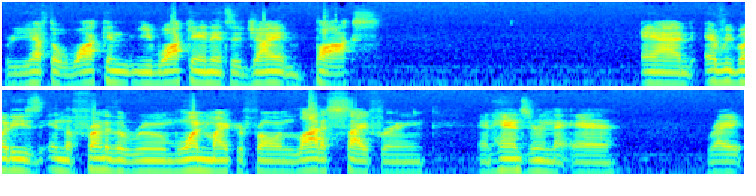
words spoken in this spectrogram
where you have to walk in you walk in it's a giant box and everybody's in the front of the room one microphone a lot of ciphering and hands are in the air right?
